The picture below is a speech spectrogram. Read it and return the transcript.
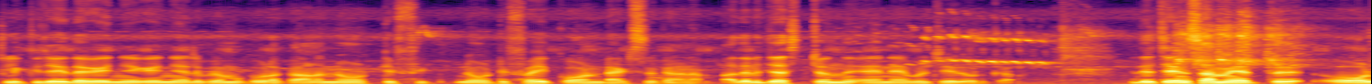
ക്ലിക്ക് ചെയ്ത് കഴിഞ്ഞ് കഴിഞ്ഞാൽ ഇപ്പോൾ നമുക്ക് ഇവിടെ കാണാം നോട്ടിഫി നോട്ടിഫൈ കോണ്ടാക്ട്സ് കാണാം. അതിൽ ജസ്റ്റ് ഒന്ന് എനേബിൾ ചെയ്ത് കൊടുക്കുക ഇത് ചെയ്യുന്ന സമയത്ത് all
